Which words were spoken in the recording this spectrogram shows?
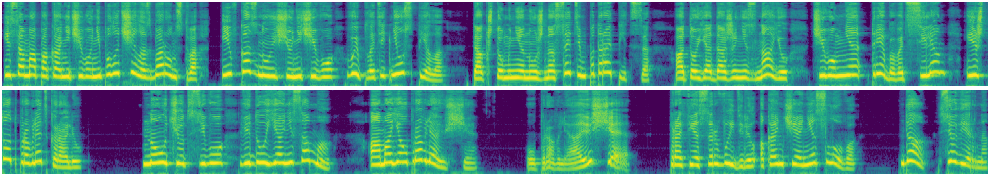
И сама пока ничего не получила с баронства, и в казну еще ничего выплатить не успела. Так что мне нужно с этим поторопиться, а то я даже не знаю, чего мне требовать с селян и что отправлять королю. Но учет всего веду я не сама, а моя управляющая. Управляющая? Профессор выделил окончание слова. Да, все верно.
